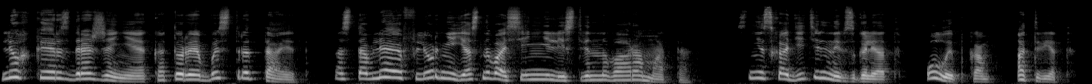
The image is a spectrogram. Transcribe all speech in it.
Легкое раздражение, которое быстро тает, оставляя флер неясного осенне-лиственного аромата. Снисходительный взгляд, улыбка, ответ.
